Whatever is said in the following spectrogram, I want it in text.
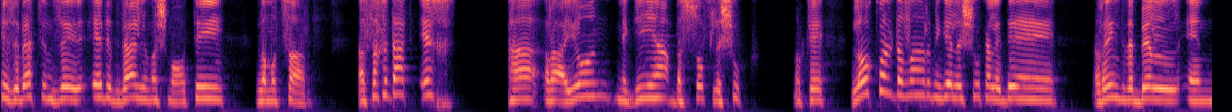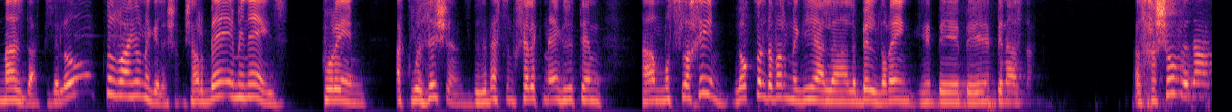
כי זה בעצם, זה added value משמעותי למוצר. אז צריך לדעת איך הרעיון מגיע בסוף לשוק, אוקיי? לא כל דבר מגיע לשוק על ידי ring the bell in NASDAQ, זה לא כל רעיון מגיע לשם, יש הרבה M&A's קורים, acquisitions, וזה בעצם חלק מהאקזיטים המוצלחים, לא כל דבר מגיע ל bell ring בנאסדק. אז חשוב לדעת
